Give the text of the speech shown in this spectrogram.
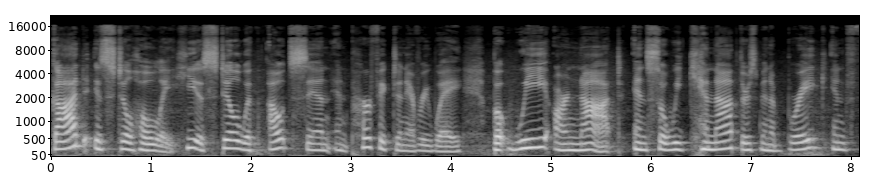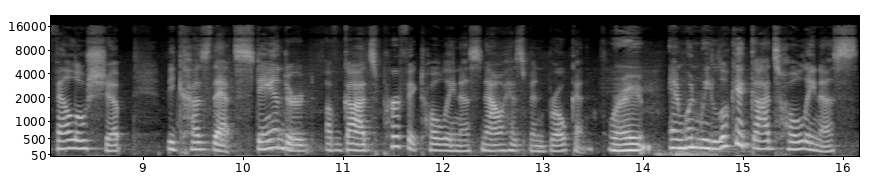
God is still holy. He is still without sin and perfect in every way, but we are not. And so we cannot, there's been a break in fellowship because that standard of God's perfect holiness now has been broken. Right. And when we look at God's holiness,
